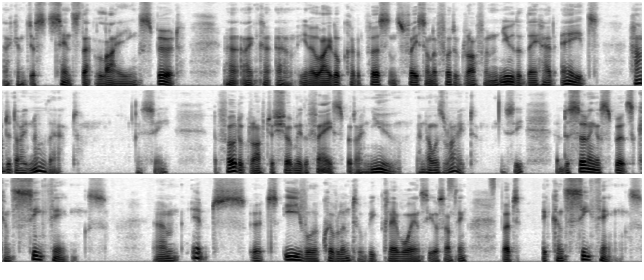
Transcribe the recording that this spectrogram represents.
I can just sense that lying spirit. Uh, I can, uh, you know I look at a person's face on a photograph and knew that they had AIDS. How did I know that? I see. The photograph just showed me the face, but I knew, and I was right. You see, a discerning of spirits can see things um, it's its evil equivalent would be clairvoyancy or something, but it can see things.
